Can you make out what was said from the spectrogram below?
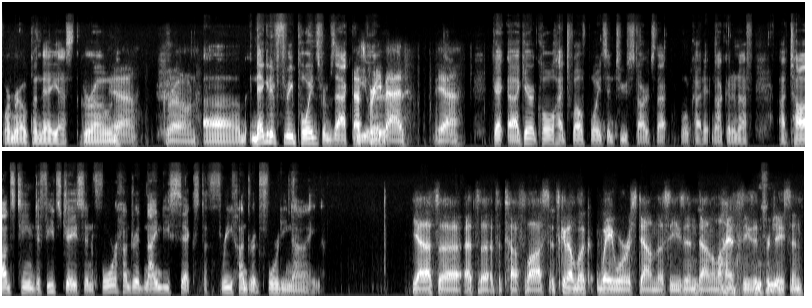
Former Oakland A, yes. Grown. Yeah. Grown. Um, negative three points from Zack. That's Wheeler. pretty bad. Yeah. Uh, Gerrit Cole had 12 points in two starts. That won't cut it. Not good enough. Uh, Todd's team defeats Jason 496 to 349. Yeah, that's a that's a that's a tough loss. It's gonna look way worse down the season, down the line of the season for. Jason.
